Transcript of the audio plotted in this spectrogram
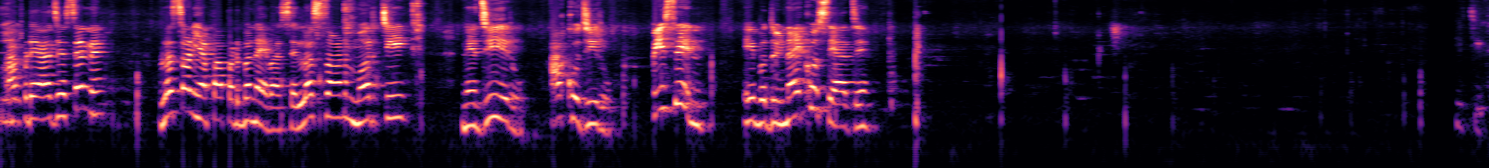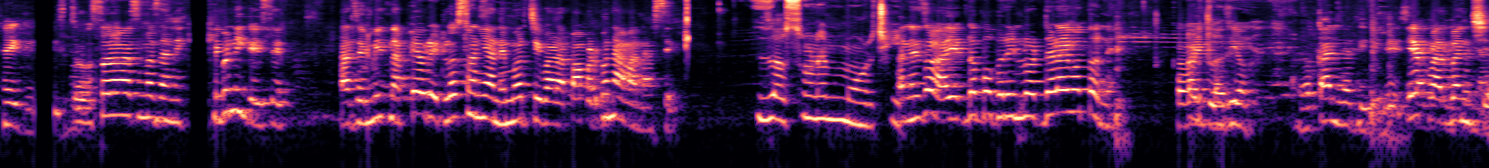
આપણે આજે છે ને લસણિયા પાપડ બનાવ્યા છે. લસણ, મરચી ને જીરું, આખું જીરું. પીસીને એ બધું નાખ્યું છે આજે. ખીચી થઈ ગઈ. તો સરસ મજાની ખીચડી બની ગઈ છે. આજે મીતના ફેવરેટ લસણિયા ને મરચી વાળા પાપડ બનાવવાના છે. લસણ અને મરચી. અને જો આ એક ડબ્બો ભરીને લોટ દળાવ્યો હતો ને હવે એટલો રહ્યો. કાલ નથી બનશે.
